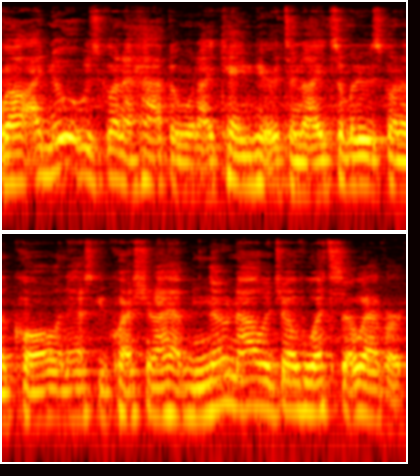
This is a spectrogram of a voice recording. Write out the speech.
Well, I knew it was going to happen when I came here tonight. Somebody was going to call and ask a question I have no knowledge of whatsoever,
